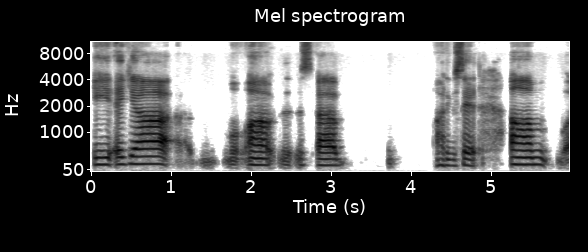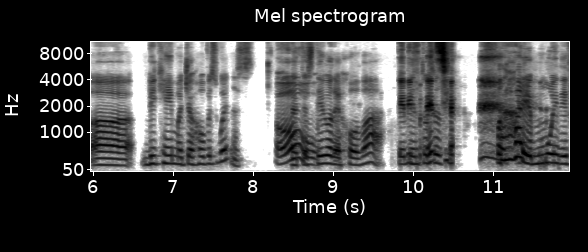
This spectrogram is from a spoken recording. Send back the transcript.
y ella, uh, how do you say it, um, became a Jehovah's Witness. Oh, testigo de Jehová. Qué diferencia. muy,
